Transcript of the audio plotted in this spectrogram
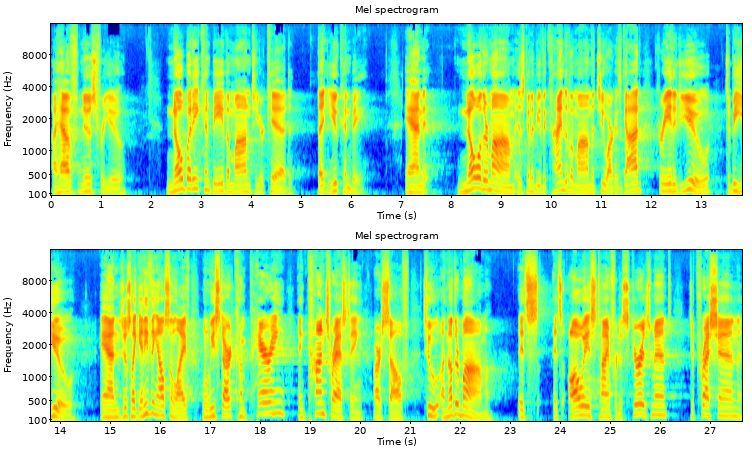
I have news for you. Nobody can be the mom to your kid that you can be. And no other mom is going to be the kind of a mom that you are because God created you to be you. And just like anything else in life, when we start comparing and contrasting ourselves to another mom, it's, it's always time for discouragement, depression,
